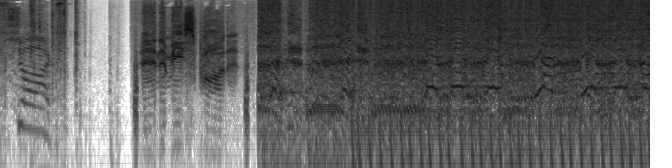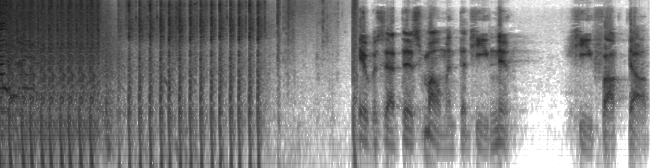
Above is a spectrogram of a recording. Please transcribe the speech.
shot! Enemy spotted. It was at this moment that he knew. He fucked up.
